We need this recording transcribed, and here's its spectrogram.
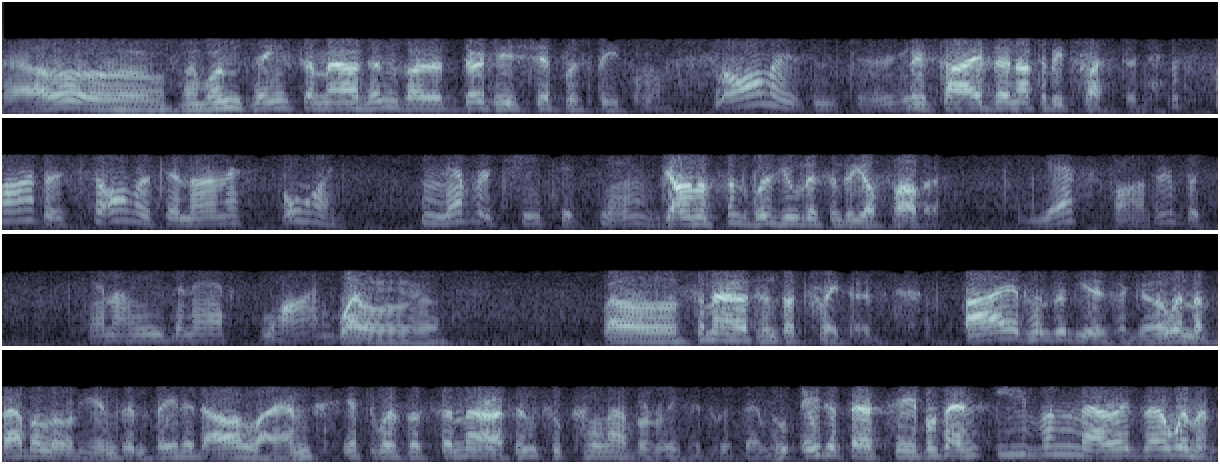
Well, for one thing, Samaritans are dirty, shiftless people. Saul isn't dirty. Besides, they're not to be trusted. But, Father, Saul is an honest boy. He never cheats at games. Jonathan, will you listen to your father? Yes, Father, but can I even ask why? Well, well, Samaritans are traitors. Five hundred years ago, when the Babylonians invaded our land, it was the Samaritans who collaborated with them, who ate at their tables, and even married their women.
